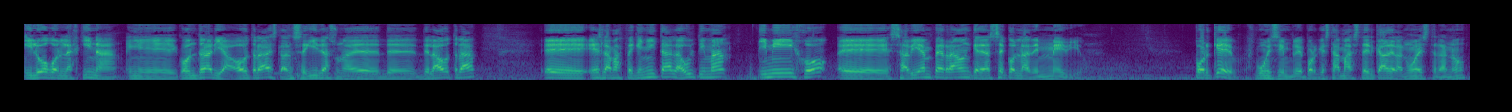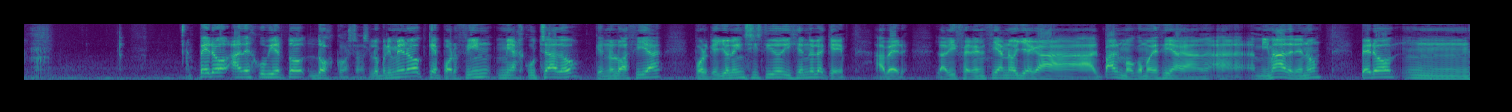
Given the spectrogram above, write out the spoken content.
y luego en la esquina eh, contraria otra, están seguidas una de, la otra. Es la más pequeñita, la última, y mi hijo se había emperrado en quedarse con la de en medio. ¿Por qué? Muy simple, porque está más cerca de la nuestra, ¿no? Pero ha descubierto dos cosas. Lo primero, que por fin me ha escuchado, que no lo hacía, porque yo le he insistido diciéndole que, a ver, la diferencia no llega al palmo, como decía a, mi madre, ¿no? Pero... Mm,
